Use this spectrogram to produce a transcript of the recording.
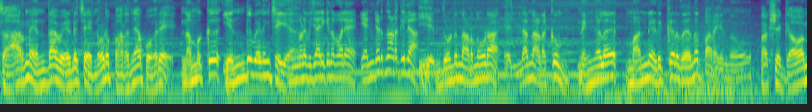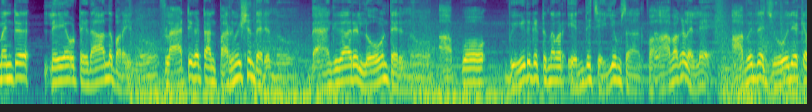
സാറിന് എന്താ വേണ്ടച്ച എന്നോട് പറഞ്ഞാ പോരെ. നമുക്ക് എന്ത് വേണമെങ്കിൽ ചെയ്യാം. നിങ്ങൾ വിചാരിക്കുന്ന പോലെ എന്റെ അടുത്ത് നടക്കില്ല. എന്തുകൊണ്ട് നടന്നൂടാ? എല്ലാം നടക്കും. നിങ്ങൾ മണ്ണെടുക്കരുത് എന്ന് പറയുന്നു. പക്ഷെ ഗവൺമെന്റ് ലേ ഔട്ട് ഇടാന്ന് പറയുന്നു. ഫ്ലാറ്റ് കെട്ടാൻ പെർമിഷൻ തരുന്നു. ബാങ്കുകാര് ലോൺ തരുന്നു. അപ്പോ വീട് കെട്ടുന്നവർ എന്ത് ചെയ്യും സാർ പാവങ്ങളല്ലേ. അവരുടെ ജോലിയൊക്കെ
